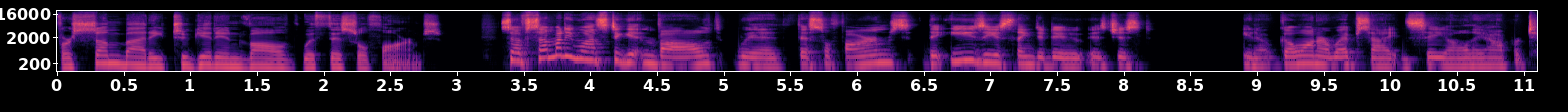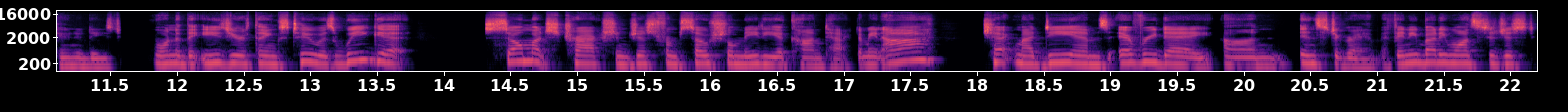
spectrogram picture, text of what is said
for somebody to get involved with Thistle Farms? So if somebody wants to get involved with Thistle Farms, the easiest thing to do is just, you know, go on our website and see all the opportunities. One of the easier things too is we get so much traction just from social media contact. I mean, I check my DMs every day on Instagram. If anybody wants to just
